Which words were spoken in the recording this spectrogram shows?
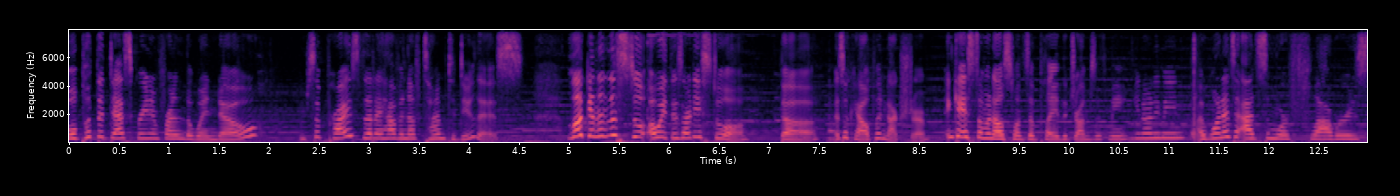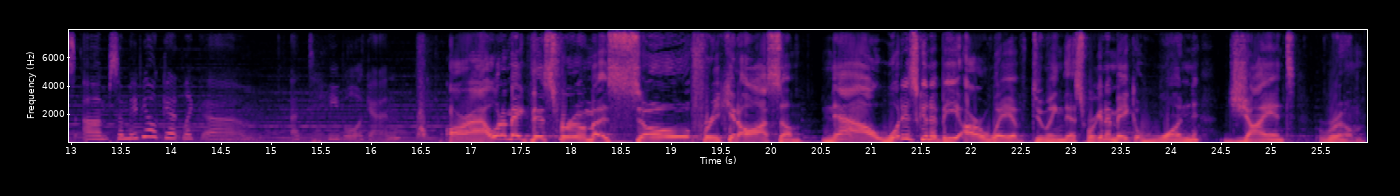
We'll put the desk right in front of the window. I'm surprised that I have enough time to do this. Look, and then the stool. Oh, wait, there's already a stool. Duh. It's okay, I'll put an extra. In case someone else wants to play the drums with me. You know what I mean? I wanted to add some more flowers, um, so maybe I'll get like um, a table again. All right, I want to make this room so freaking awesome. Now, what is going to be our way of doing this? We're going to make one giant room.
